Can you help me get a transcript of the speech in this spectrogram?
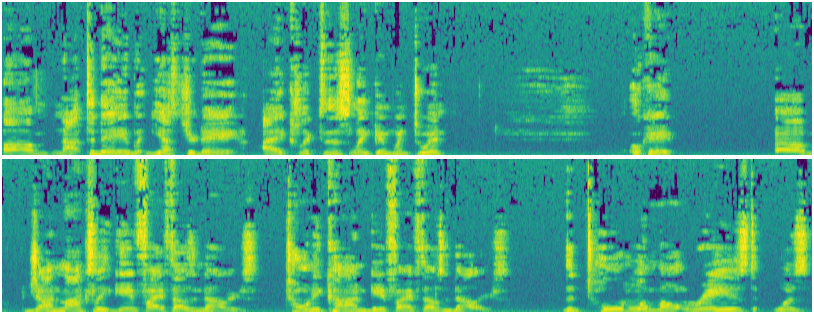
um, not today, but yesterday, I clicked this link and went to it. Okay, um, Jon Moxley gave $5,000. Tony Khan gave $5,000. The total amount raised was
